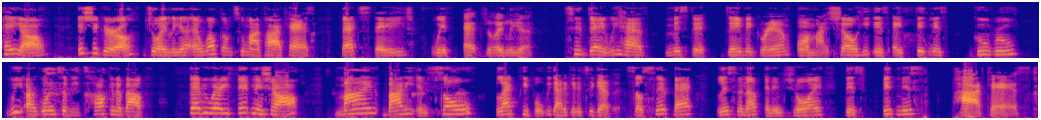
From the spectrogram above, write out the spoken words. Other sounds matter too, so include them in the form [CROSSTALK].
Hey y'all, it's your girl, Joy Leah, and welcome to my podcast, Backstage with at Joy Leah. Today we have Mr. David Graham on my show. He is a fitness guru. We are going to be talking about February fitness, y'all. Mind, body, and soul. Black people, we got to get it together. So sit back, listen up, and enjoy this fitness podcast.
